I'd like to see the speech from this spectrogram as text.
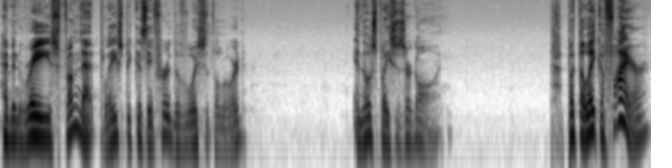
have been raised from that place because they've heard the voice of the Lord, and those places are gone. But the lake of fire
